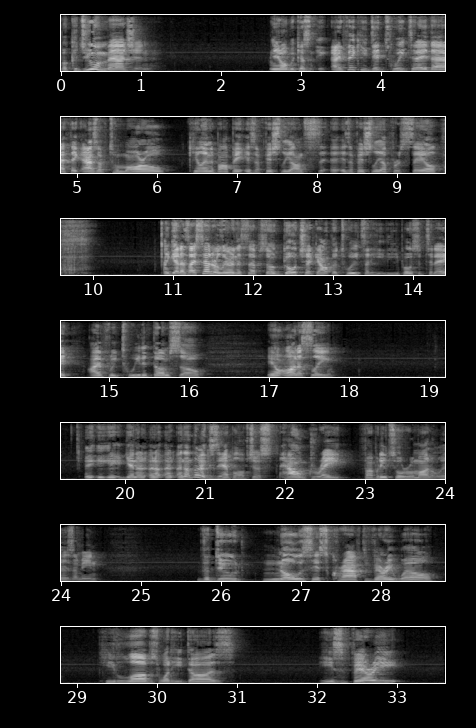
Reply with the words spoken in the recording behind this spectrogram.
but could you imagine you know, because I think he did tweet today that I think as of tomorrow, Kylian Mbappe is officially on is officially up for sale. Again, as I said earlier in this episode, go check out the tweets that he, he posted today. I've retweeted them, so you know, honestly, again, another example of just how great Fabrizio Romano is. I mean, the dude knows his craft very well. He loves what he does. He's very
